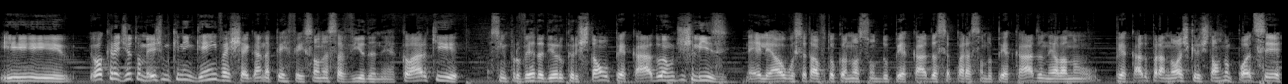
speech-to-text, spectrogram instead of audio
E eu acredito mesmo que ninguém vai chegar na perfeição nessa vida, né? Claro que assim, para o verdadeiro cristão, o pecado é um deslize. Né? Ele é algo, você estava tocando no assunto do pecado, da separação do pecado, né? Ela não, o pecado para nós cristãos não pode ser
